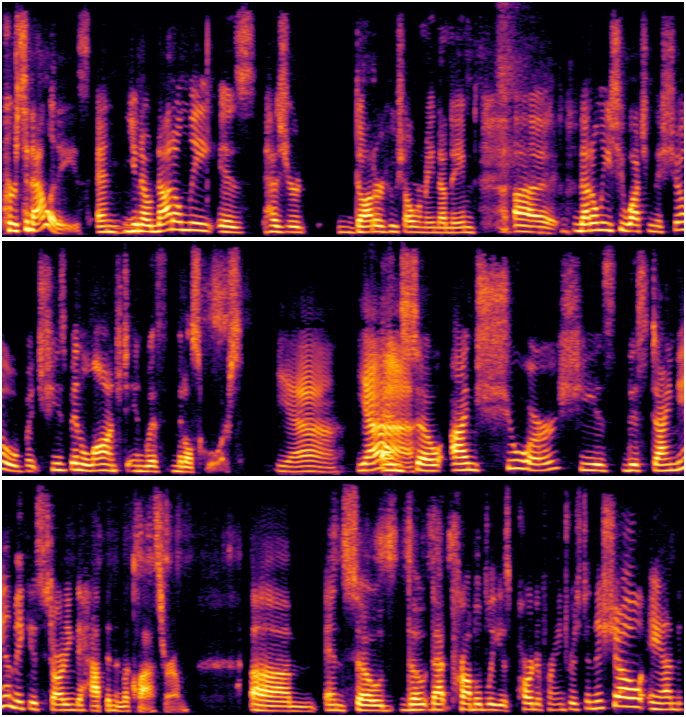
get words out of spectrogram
personalities. And, mm-hmm. you know, not only is, has your daughter who shall remain unnamed, uh, not only is she watching the show, but she's been launched in with middle schoolers. Yeah. Yeah. And so I'm sure she is, this dynamic is starting to happen in the classroom. Um, and so that probably is part of her interest in the show. And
